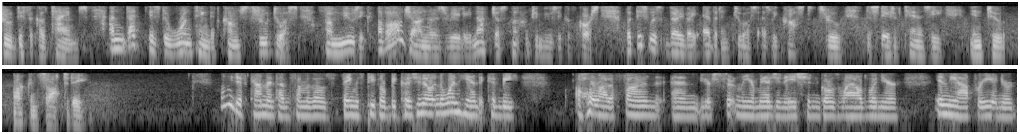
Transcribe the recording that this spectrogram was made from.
through difficult times. And that is the one thing that comes through to us from music of all genres, really, not just country music, of course. But this was very, very evident to us as we crossed through the state of Tennessee into Arkansas today. let me just comment on some of those famous people because you know, on the one hand, it can be a whole lot of fun, and you're certainly your imagination goes wild when you're in the Opry and you're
